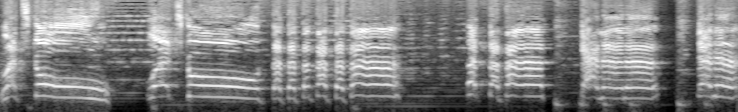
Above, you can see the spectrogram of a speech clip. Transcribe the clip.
Let's go. Let's go. Ta ta ta ta ta ta. Ta ta ta. Da-na-na. Da-na.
